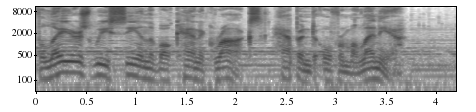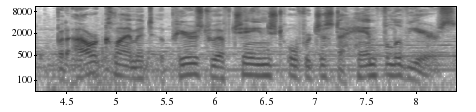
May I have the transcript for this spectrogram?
The layers we see in the volcanic rocks happened over millennia, but our climate appears to have changed over just a handful of years,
